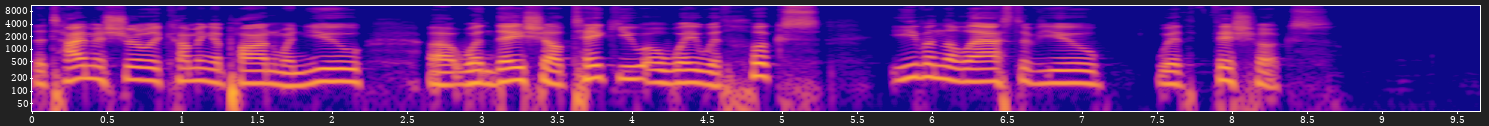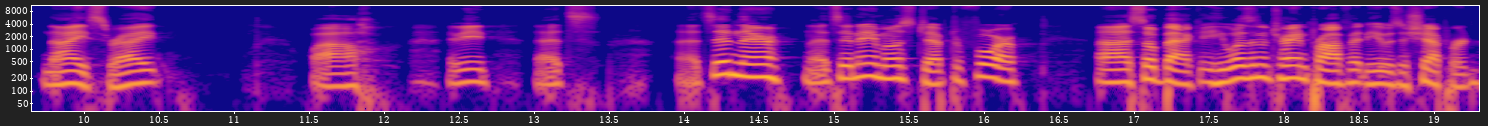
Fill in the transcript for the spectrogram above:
the time is surely coming upon when you, uh, when they shall take you away with hooks even the last of you with fish hooks. Nice, right? Wow. I mean, that's that's in there. That's in Amos chapter 4. Uh, so back, he wasn't a trained prophet, he was a shepherd.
